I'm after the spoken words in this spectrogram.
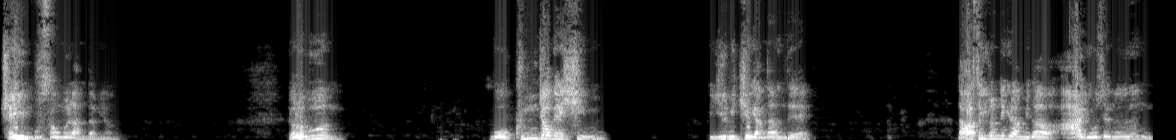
죄의 무서움을 안다면 여러분 뭐 긍정의 힘 이름이 기억이 안 나는데 나와서 이런 얘기를 합니다. 아 요새는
